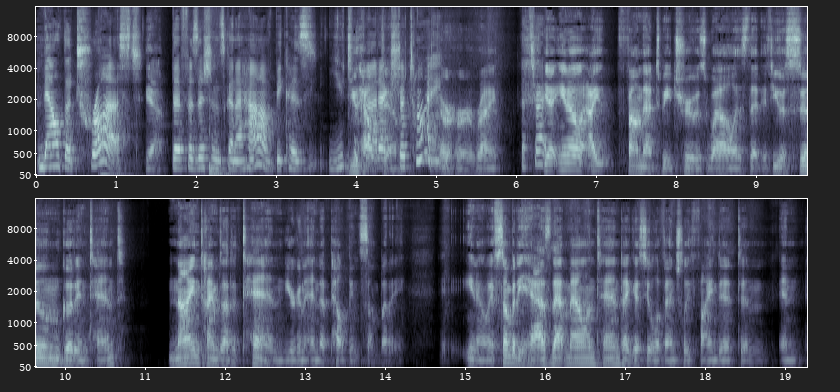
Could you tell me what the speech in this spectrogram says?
now the trust Yeah. the physician's going to have because you took You that extra time. or her, right? That's right. Yeah, you know, I found that to be true as well. Is that if you assume good intent, nine times out of ten, you're going to end up helping somebody. You know, if somebody has that malintent, I guess you'll eventually find it, and and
